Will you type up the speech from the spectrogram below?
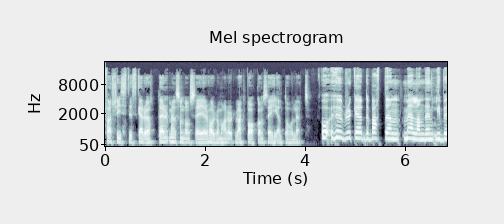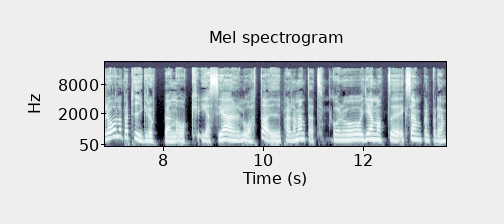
fascistiska rötter, men som de säger har de har lagt bakom sig helt och hållet. Och hur brukar debatten mellan den liberala partigruppen och ECR låta i parlamentet? Går det att ge något eh, exempel på det?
